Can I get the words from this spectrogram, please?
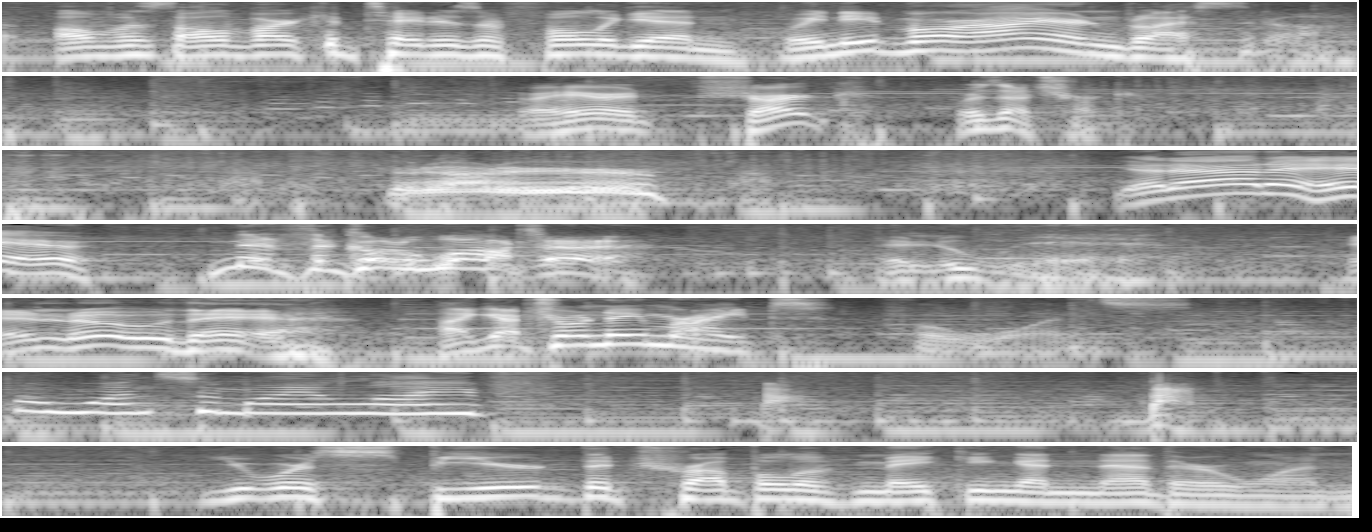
Almost all of our containers are full again. We need more iron. Blast it all. Do I hear a shark? Where's that shark? Get out of here. Get out of here. Mythical water. Hello there. Hello there. I got your name right. For once. For once in my life. You were speared the trouble of making another one.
